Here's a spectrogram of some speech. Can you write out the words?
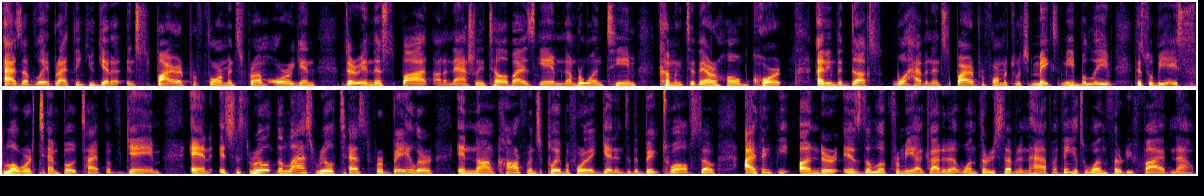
as of late, but I think you get an inspired performance from Oregon. They're in this spot on a nationally televised game, number one team coming to their home court. I think the Ducks will have an inspired performance, which makes me believe this will be a slower tempo type of game. And it's just real the last real test for Baylor in non-conference play before before they get into the Big 12. So I think the under is the look for me. I got it at 137 and a half. I think it's 135 now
